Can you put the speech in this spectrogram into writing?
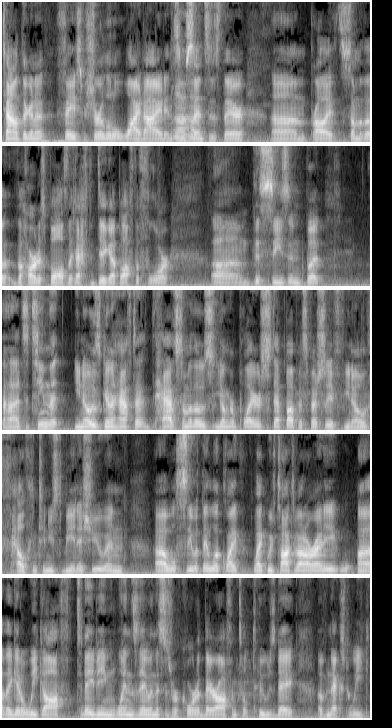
talent they're going to face. For sure, a little wide-eyed and some Uh-huh. senses there. Um, probably some of the, the hardest balls they have to dig up off the floor um, this season. But uh, it's a team that you know is going to have to have some of those younger players step up, especially if you know if health continues to be an issue. And uh, we'll see what they look like. Like we've talked about already, uh, they get a week off. Today being Wednesday when this is recorded, they're off until Tuesday of next week.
